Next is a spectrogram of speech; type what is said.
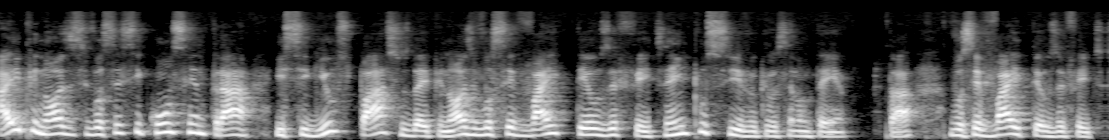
a hipnose, se você se concentrar e seguir os passos da hipnose, você vai ter os efeitos. É impossível que você não tenha tá? Você vai ter os efeitos.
